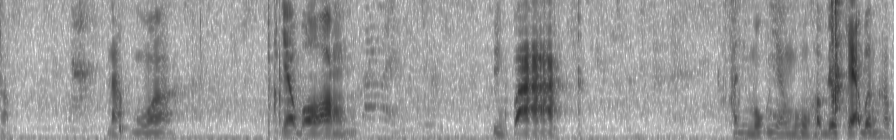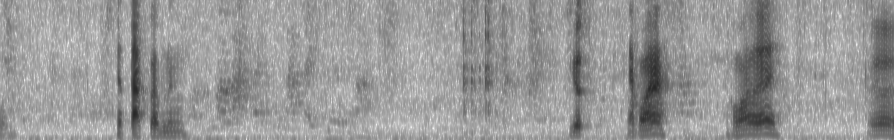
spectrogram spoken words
ครับลาบงัวแก้วบองปิ้งปลาอันนี้มุกเอียงมูครับเดี๋ยวแกะเบิ้งครับผมจะตักแป๊บนึงยึกยักเข้ามาเข้ามาเลย เออ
